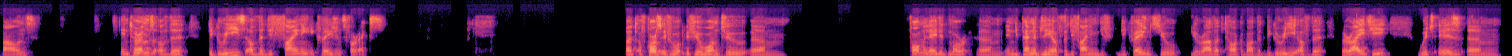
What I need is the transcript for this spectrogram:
bounds in terms of the degrees of the defining equations for x. But of course, if, if you want to um, formulate it more um, independently of the defining the equations, you, you rather talk about the degree of the variety, which is, um,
